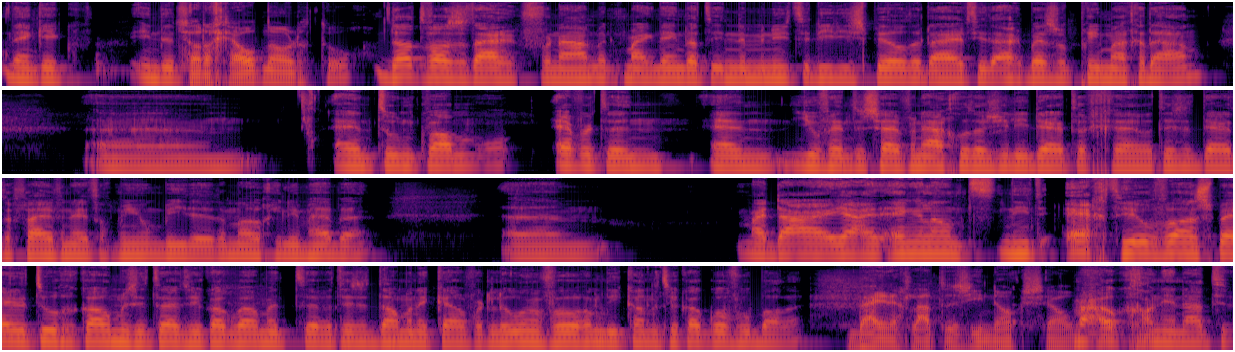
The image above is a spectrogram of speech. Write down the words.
denk ik, in de Ze hadden geld nodig, toch? Dat was het eigenlijk voornamelijk. Maar ik denk dat in de minuten die hij speelde, daar heeft hij het eigenlijk best wel prima gedaan. Ehm, en toen kwam Everton en Juventus zei van... nou goed, als jullie 30, eh, wat is het, 30, 35 miljoen bieden, dan mogen jullie hem hebben. Ehm, maar daar ja, in Engeland niet echt heel veel aan spelen toegekomen. Zit er natuurlijk ook wel met, eh, wat is het, Dominic Calvert-Lewin voor hem. Die kan natuurlijk ook wel voetballen. Weinig laten zien ook zelf. Maar ook gewoon inderdaad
